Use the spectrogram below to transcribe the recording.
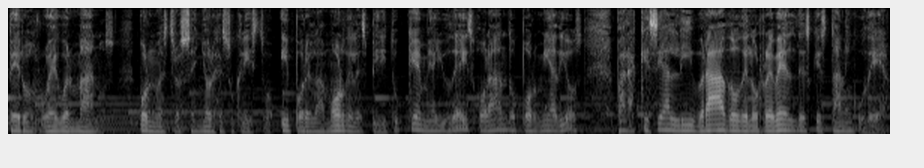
Pero ruego, hermanos, por nuestro Señor Jesucristo y por el amor del Espíritu, que me ayudéis orando por mí a Dios, para que sea librado de los rebeldes que están en Judea,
